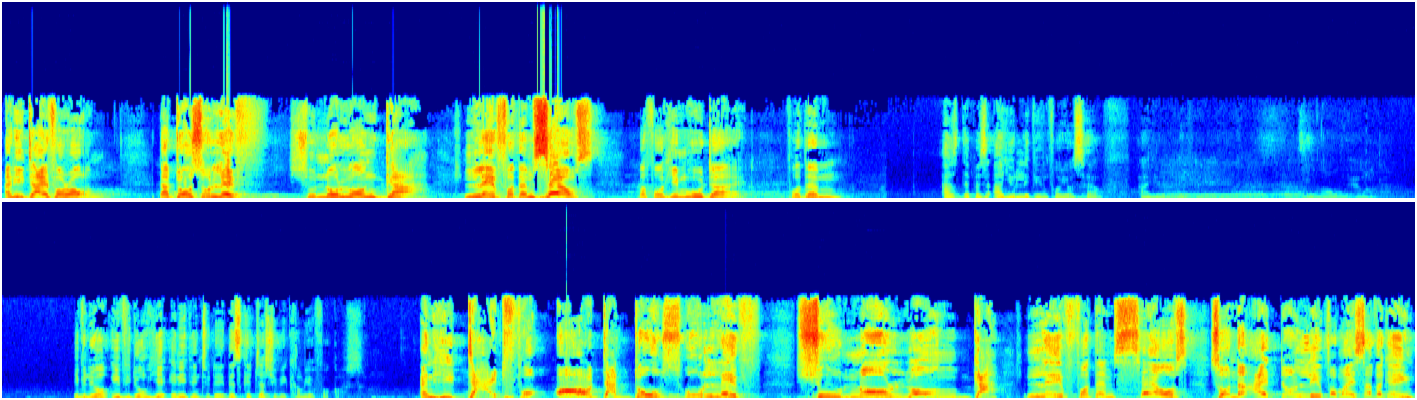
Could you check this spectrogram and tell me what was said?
And he died for all, that those who live should no longer live for themselves, but for him who died for them. Ask the person, are you living for yourself? Are you living? Even if you don't hear anything today, this scripture should become your focus. And he died for all that those who live should no longer live for themselves. So now I don't live for myself again.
